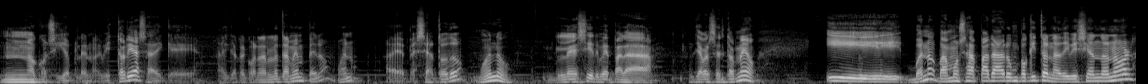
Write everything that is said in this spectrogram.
no consiguió pleno de victorias, hay que, hay que recordarlo también, pero bueno, eh, pese a todo, Bueno, le sirve para llevarse el torneo. Y bueno, vamos a parar un poquito en la división de honor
